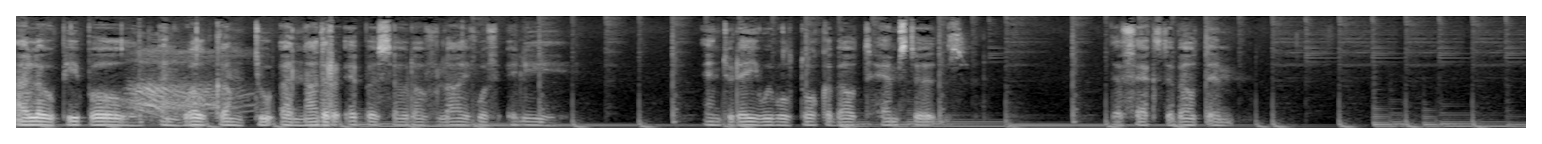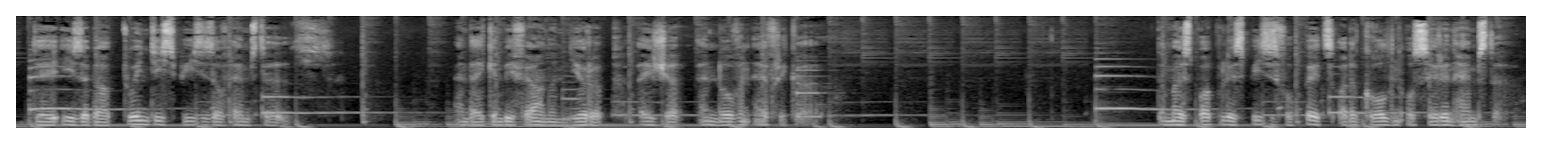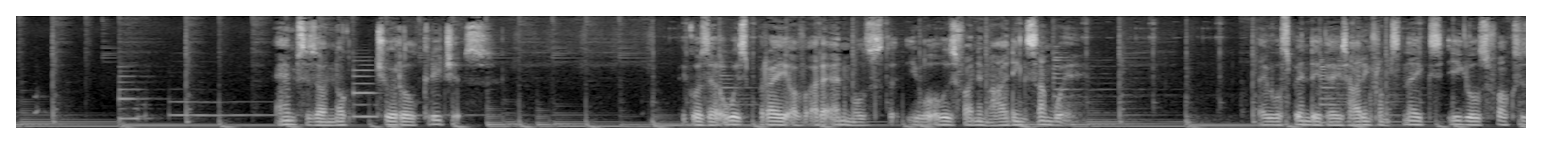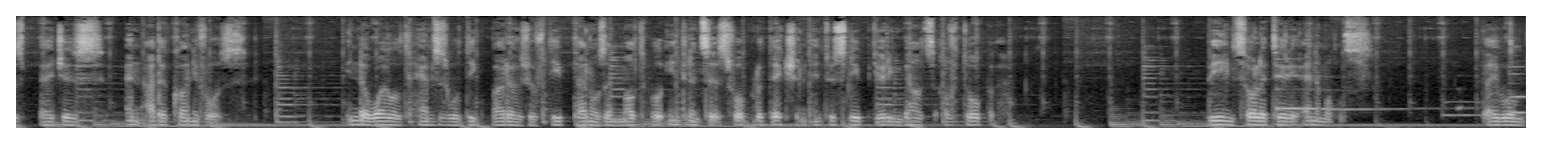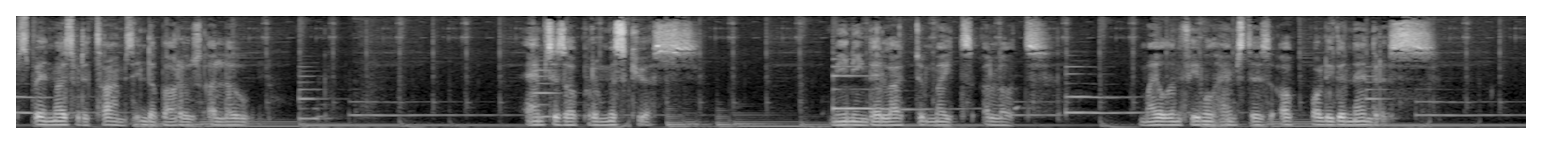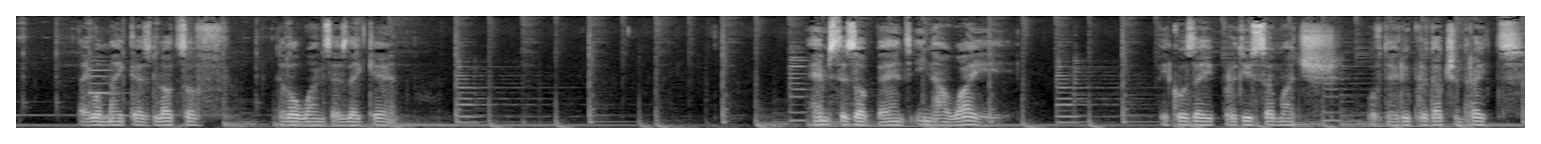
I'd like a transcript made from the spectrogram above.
Hello, people, and welcome to another episode of Live with Ellie. And today we will talk about hamsters, the facts about them. There is about 20 species of hamsters, and they can be found in Europe, Asia, and Northern Africa. The most popular species for pets are the golden or Syrian hamster. Hamsters are nocturnal creatures because they're always prey of other animals that you will always find them hiding somewhere. They will spend their days hiding from snakes, eagles, foxes, badgers, and other carnivores. In the wild, hamsters will dig burrows with deep tunnels and multiple entrances for protection and to sleep during bouts of torpor being solitary animals. They will spend most of the times in the burrows alone. Hamsters are promiscuous, meaning they like to mate a lot. Male and female hamsters are polygynandrous. They will make as lots of little ones as they can. Hamsters are banned in Hawaii because they produce so much of their reproduction rates.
